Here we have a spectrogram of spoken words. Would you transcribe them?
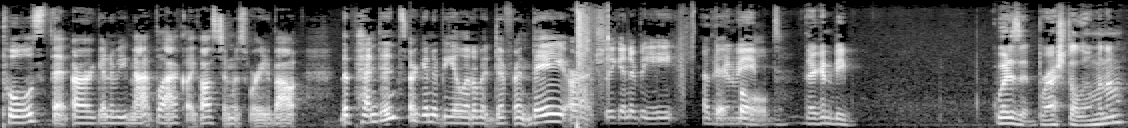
pools that are gonna be matte black, like Austin was worried about. The pendants are gonna be a little bit different. They are actually gonna be a They're bit bold. be. They're gonna be. What is it? Brushed aluminum.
